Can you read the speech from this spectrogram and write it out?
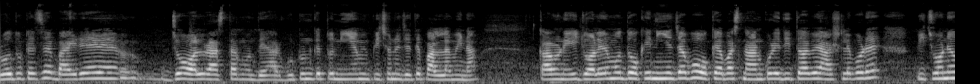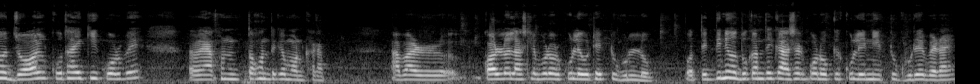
রোদ উঠেছে, বাইরে জল রাস্তার মধ্যে। আর গুটুনকে তো নিয়ে আমি পিছনে যেতে পারলামই না। কারণ এই জলের মধ্যে ওকে নিয়ে যাব, ওকে আবার স্নান করে দিতে হবে। আসলে পরে পিছনেও জল কোথায় কি করবে এখন তখন থেকে মন খারাপ। আবার কল্লোল আসলে পরে ওর কুলে উঠে একটু ঘুরলো। প্রত্যেক দিনই ও দোকান থেকে আসার পর ওকে কুলে নিয়ে একটু ঘুরে বেড়ায়।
